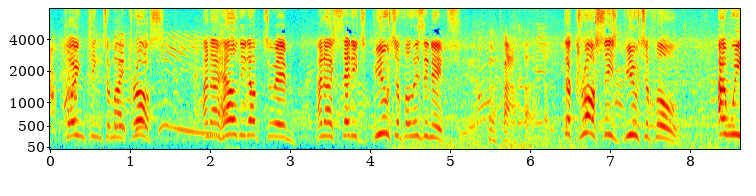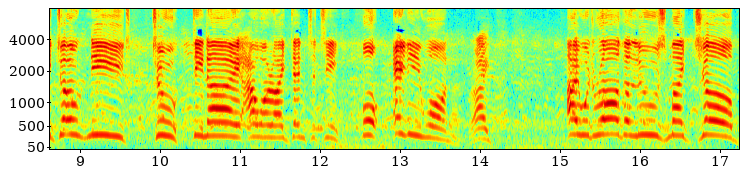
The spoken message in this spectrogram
pointing to my cross. And I held it up to him and I said, it's beautiful, isn't it? The cross is beautiful, and we don't need to deny our identity for anyone. Right. I would rather lose my job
